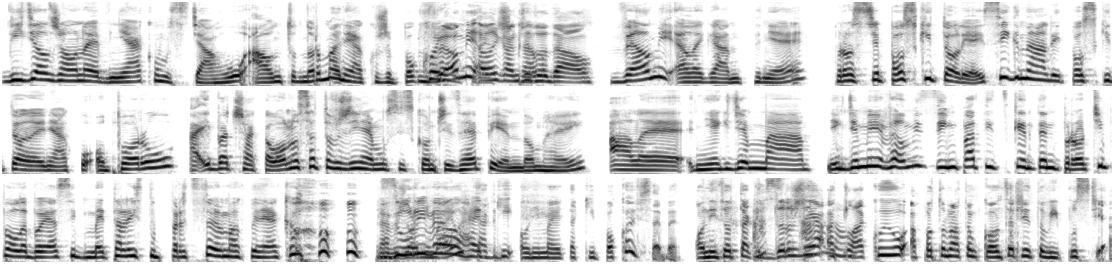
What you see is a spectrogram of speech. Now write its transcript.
videl, že ona je v nejakom vzťahu a on to normálne akože pokojne Veľmi elegantne to dal. veľmi elegantne proste poskytol jej signály, poskytol jej nejakú oporu a iba čakal. Ono sa to vždy nemusí skončiť s happy endom, hej? Ale niekde má, niekde mi je veľmi sympatické ten protipol, lebo ja si metalistu predstavujem ako nejakého oni, zúrivého head... taký, oni majú taký pokoj v sebe. Oni to tak Asi držia a áno. tlakujú a potom na tom koncerte to vypustia.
